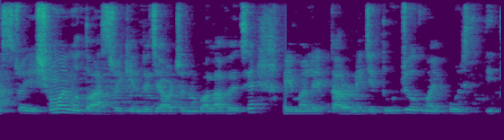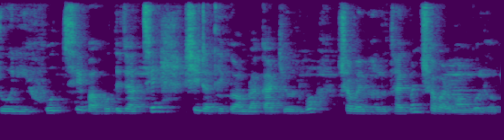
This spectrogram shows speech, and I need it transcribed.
আশ্রয়ে, সময় মতো আশ্রয় কেন্দ্রে যাওয়ার জন্য বলা হয়েছে। রেমালের কারণে যে দুর্যোগময় পরিস্থিতি তৈরি হচ্ছে বা হতে যাচ্ছে, সেটা থেকেও আমরা কাটিয়ে উঠবো। সবাই ভালো থাকবেন, সবার মঙ্গল হোক।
